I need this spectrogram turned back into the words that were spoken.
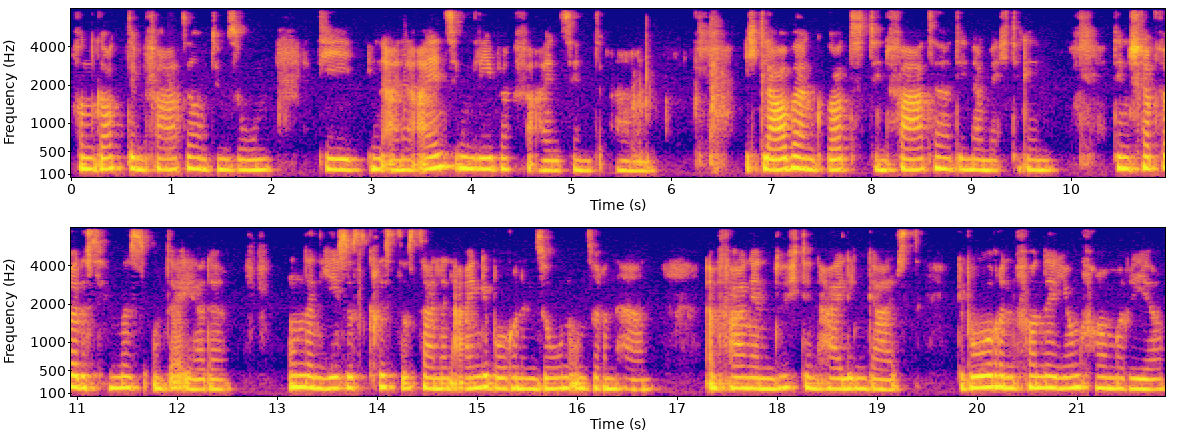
von Gott, dem Vater und dem Sohn, die in einer einzigen Liebe vereint sind. Amen. Ich glaube an Gott, den Vater, den Allmächtigen, den Schöpfer des Himmels und der Erde, und an Jesus Christus, seinen eingeborenen Sohn, unseren Herrn, empfangen durch den Heiligen Geist, geboren von der Jungfrau Maria,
